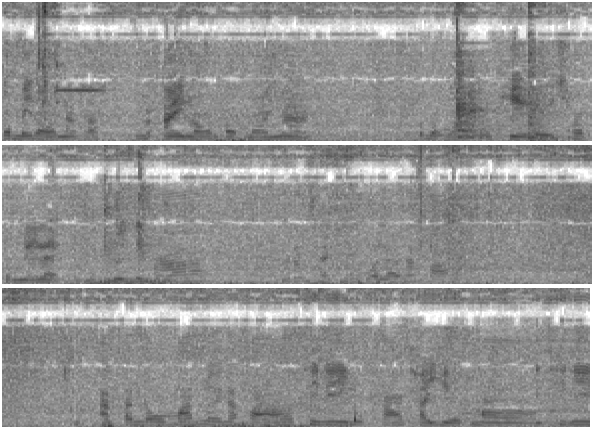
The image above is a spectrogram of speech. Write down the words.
ก็ไม่ร้อนนะคะ ไอร้อนออกน้อยมาก ก็บอกว่าโอเคเลยชอบตรงนี้แหละ ดูสิคะไม่ต้องใช้เครื่องกวนแล้วนะคะ อัตโนมัติเลยนะคะ ที่นี่ลูกค้าใช้เยอะมากที่นี่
